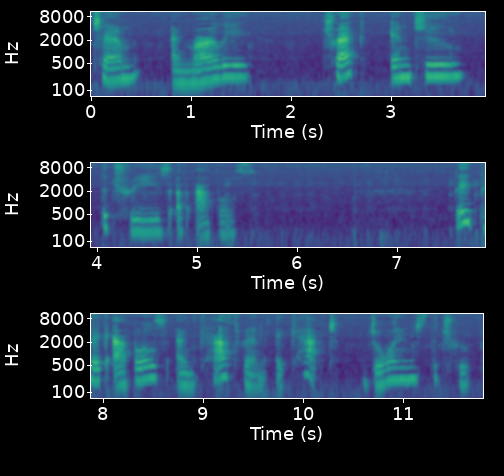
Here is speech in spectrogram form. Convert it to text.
Tim, and Marley trek into the trees of apples. They pick apples, and Catherine, a cat, joins the troop.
